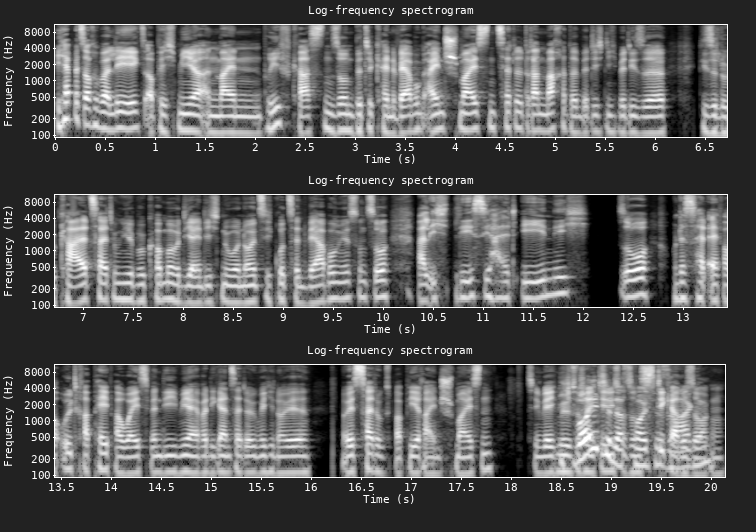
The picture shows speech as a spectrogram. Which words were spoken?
ich habe jetzt auch überlegt, ob ich mir an meinen Briefkasten so ein bitte keine Werbung einschmeißen Zettel dran mache, damit ich nicht mehr diese, diese Lokalzeitung hier bekomme, die eigentlich nur 90% Werbung ist und so, weil ich lese sie halt eh nicht so und das ist halt einfach ultra Paper Waste, wenn die mir einfach die ganze Zeit irgendwelche neue, neues Zeitungspapier reinschmeißen. Deswegen werde ich mir ich wahrscheinlich das so einen Sticker sagen. besorgen.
